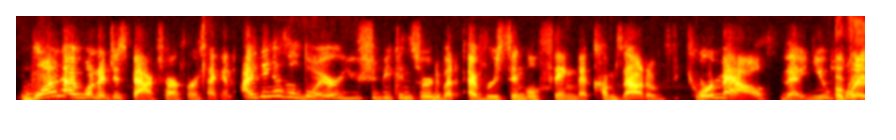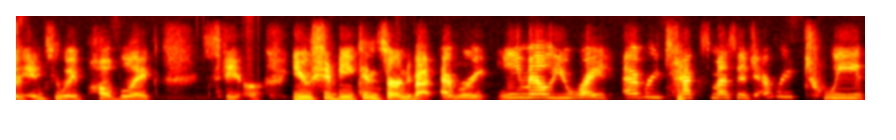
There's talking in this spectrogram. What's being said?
One, I want to just backtrack for a second. I think as a lawyer, you should be concerned about every single thing that comes out of your mouth that you put into a public sphere. You should be concerned about every email you write, every text message, every tweet,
